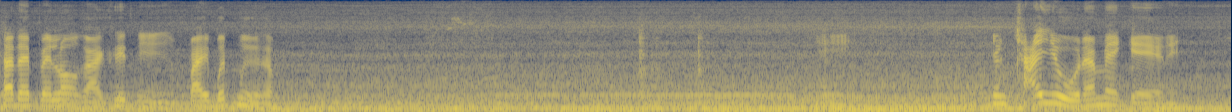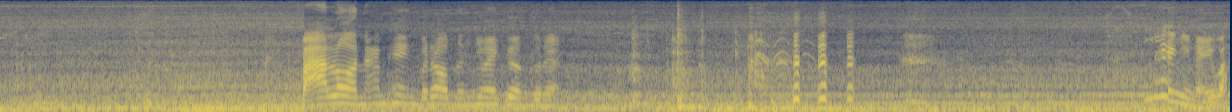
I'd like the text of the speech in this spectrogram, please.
ถ้าได้ไปเลาะกับคลิปนี้ไปเบิดมือครับยังใช้อยู่นะแม่แกนี่ปลาล่อน้ำแห้งไปรอบนึงใช่ไหมเครื่องตัวเนี้ย แห้งอยู่ไหนวะ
